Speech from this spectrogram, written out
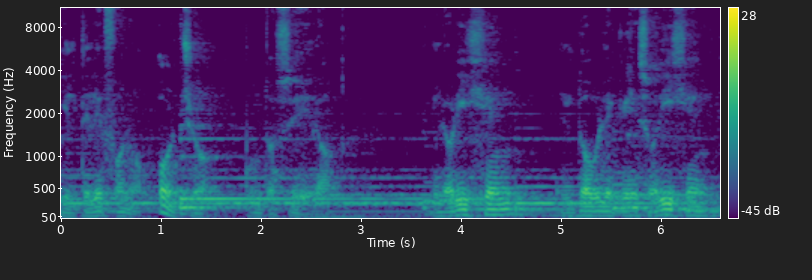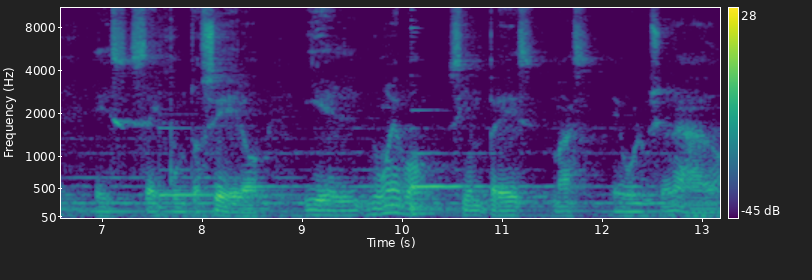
y el teléfono 8.0. El origen, el doble que es origen, es 6.0 y el nuevo siempre es más evolucionado.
